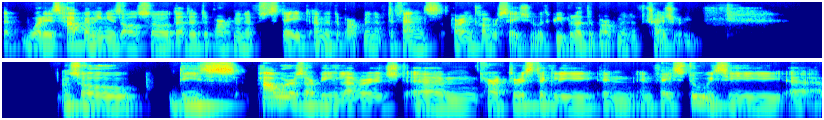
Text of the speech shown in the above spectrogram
that what is happening is also that the Department of State and the Department of Defense are in conversation with people at the Department of Treasury. And so these powers are being leveraged um, characteristically in, in phase two, we see uh,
